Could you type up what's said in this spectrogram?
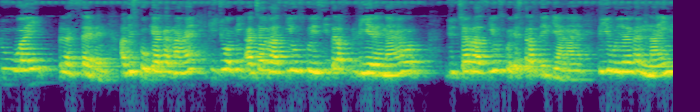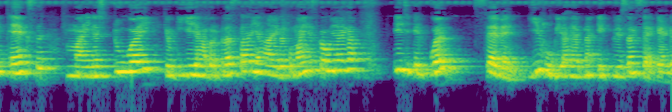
two y plus seven अब इसको क्या करना है कि जो अपनी अचल राशि है, उसको इसी तरफ़ लिए रहना है और जो चर राशि है, उसको इस तरफ़ लेके आना है। तो ये हो जाएगा nine x minus two y क्योंकि ये यहाँ पर प्लस का है, यहाँ आएगा तो माइनस का हो जाएगा. Is equal seven. ये हो गया है अपना इक्वेशन सेकंड।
